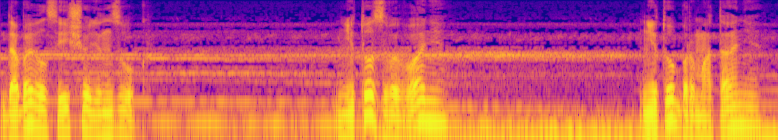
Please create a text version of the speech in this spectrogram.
добавился еще один звук. Не то завывание, не то бормотание —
